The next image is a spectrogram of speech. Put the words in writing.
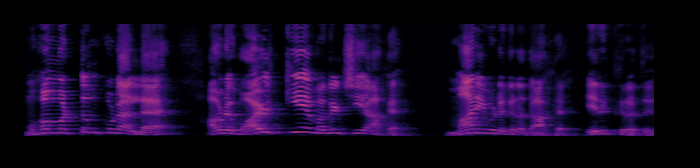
முகம் மட்டும் கூட அல்ல அவனுடைய வாழ்க்கையே மகிழ்ச்சியாக மாறிவிடுகிறதாக இருக்கிறது.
